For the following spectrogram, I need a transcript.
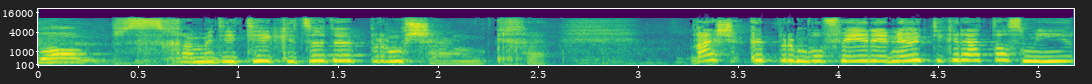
Wops, können wir die Tickets nicht jemandem schenken? Weißt du, jemandem, der Ferien nötiger hat als wir?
